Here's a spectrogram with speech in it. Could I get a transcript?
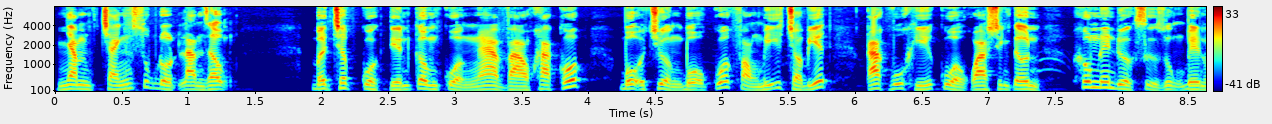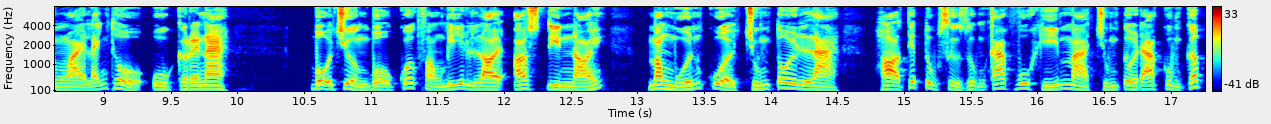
nhằm tránh xung đột lan rộng. Bất chấp cuộc tiến công của Nga vào Kharkov, Bộ trưởng Bộ Quốc phòng Mỹ cho biết các vũ khí của Washington không nên được sử dụng bên ngoài lãnh thổ Ukraine. Bộ trưởng Bộ Quốc phòng Mỹ Lloyd Austin nói, mong muốn của chúng tôi là họ tiếp tục sử dụng các vũ khí mà chúng tôi đã cung cấp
